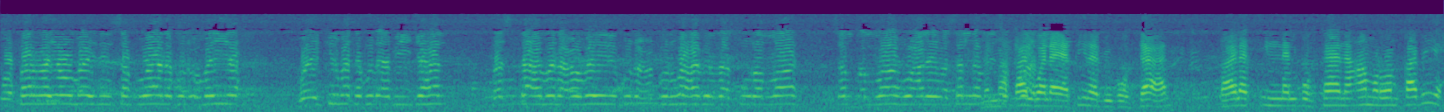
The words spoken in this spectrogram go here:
وفر يومئذ صفوان بن أمية وإكرمة بن أبي جهل فاستأمن عمير بن وهب رسول الله صلى الله عليه وسلم لما قال ولا يأتينا ببهتان قالت إن البهتان أمر قبيح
